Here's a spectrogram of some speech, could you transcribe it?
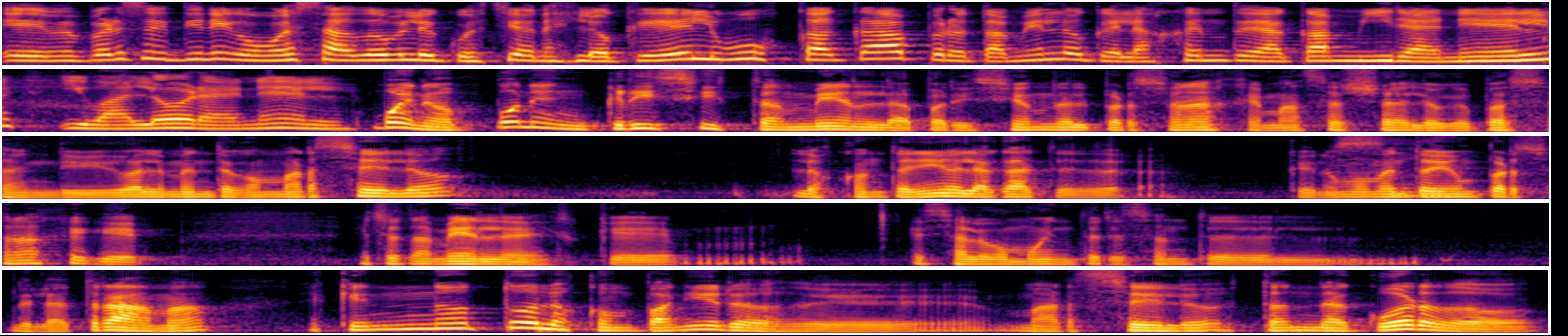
eh, me parece que tiene como esa doble cuestión. Es lo que él busca acá, pero también lo que la gente de acá mira en él y valora en él. Bueno, pone en crisis también la aparición del personaje, más allá de lo que pasa individualmente con Marcelo, los contenidos de la cátedra. Que en un momento Sí. hay un personaje que, esto también es, que es algo muy interesante del- de la trama, es que no todos los compañeros de Marcelo están de acuerdo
